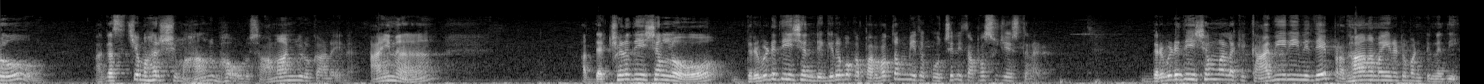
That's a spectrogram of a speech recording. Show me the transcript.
ఇప్పుడు అగస్త్య మహర్షి మహానుభావుడు సామాన్యుడు కాడైన ఆయన ఆ దక్షిణ దేశంలో ద్రవిడ దేశం దగ్గర ఒక పర్వతం మీద కూర్చొని తపస్సు చేస్తున్నాడు. ద్రవిడ దేశం వాళ్ళకి కావేరీ నదే ప్రధానమైనటువంటి నది.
